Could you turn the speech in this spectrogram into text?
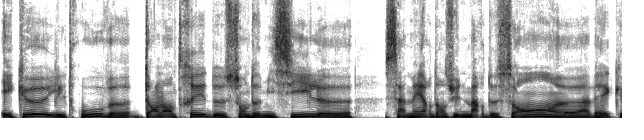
et qu'il trouve dans l'entrée de son domicile sa mère dans une mare de sang avec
